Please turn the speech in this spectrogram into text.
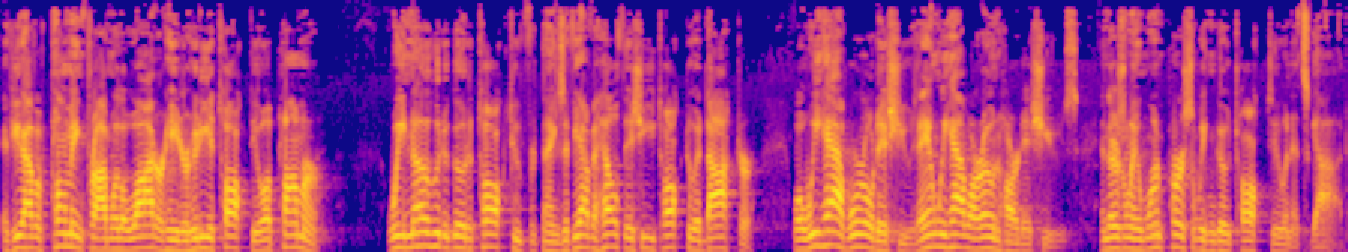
If you have a plumbing problem with a water heater, who do you talk to? A plumber. We know who to go to talk to for things. If you have a health issue, you talk to a doctor. Well, we have world issues and we have our own heart issues. And there's only one person we can go talk to, and it's God.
